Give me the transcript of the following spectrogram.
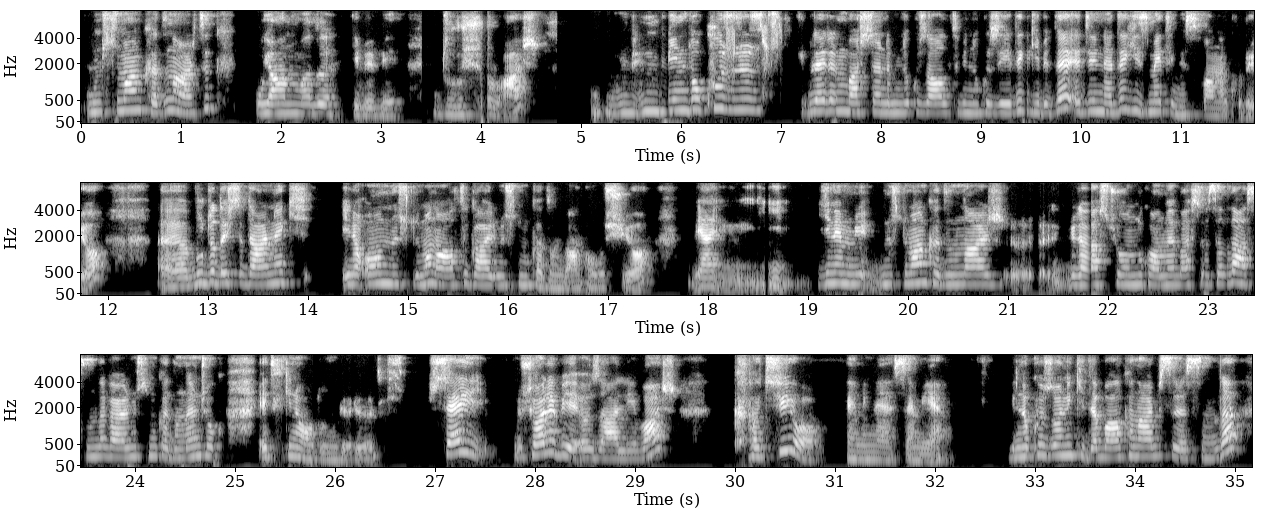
Müslüman kadın artık uyanmalı gibi bir duruşu var. 1900'lerin başlarında 1906-1907 gibi de Edirne'de Hizmet İnisfanı kuruyor. Ee, burada da işte dernek yine 10 Müslüman 6 gayrimüslim kadından oluşuyor. Yani yine Müslüman kadınlar e, biraz çoğunluk olmaya başlasa da aslında gayrimüslim kadınların çok etkin olduğunu görüyoruz. Şey şöyle bir özelliği var. Kaçıyor Emine Semiye. 1912'de Balkan Harbi sırasında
